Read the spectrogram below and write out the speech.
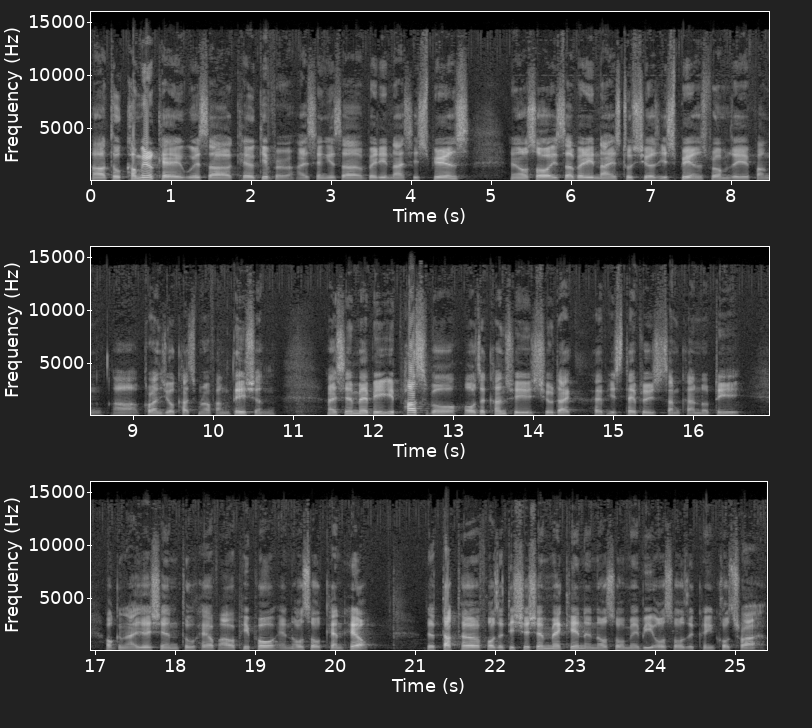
uh, to communicate with a caregiver. I think it's a very nice experience and also, it's a very nice to share experience from the uh, Cholangiocarcinoma Foundation. I think maybe, if possible, all the countries should like have established some kind of the organization to help our people and also can help the doctor for the decision making and also maybe also the clinical trial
